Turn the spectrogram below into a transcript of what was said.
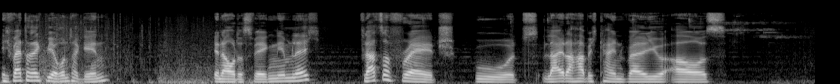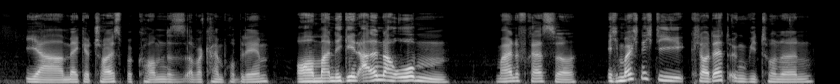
Ich werde direkt wieder runtergehen. Genau deswegen nämlich. Floods of Rage. Gut, leider habe ich keinen Value aus, ja, Make a Choice bekommen. Das ist aber kein Problem. Oh Mann, die gehen alle nach oben. Meine Fresse. Ich möchte nicht die Claudette irgendwie tunneln.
